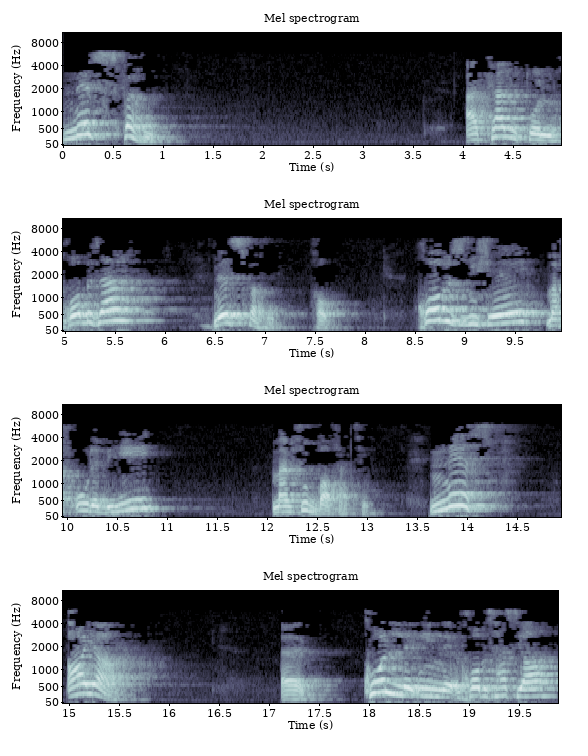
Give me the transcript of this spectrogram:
نصفه. اکلت الخبز نصفه. خب. خبز میشه مفعول بهی منصوب با فتحی. نصف. آیا کل این خبز هست یا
